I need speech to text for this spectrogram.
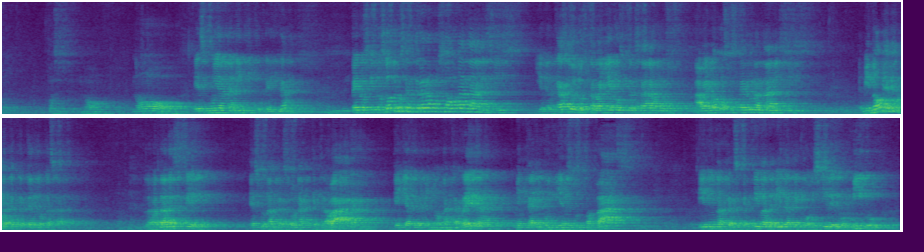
pues no, no es muy analítico que digamos. Pero si nosotros entráramos a un análisis, y en el caso de los caballeros pensáramos, a ver, vamos a hacer un análisis de mi novia con la que pretendo casar. La verdad es que es una persona que trabaja, ella terminó una carrera, me caen muy bien sus papás, tiene una perspectiva de vida que coincide conmigo,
